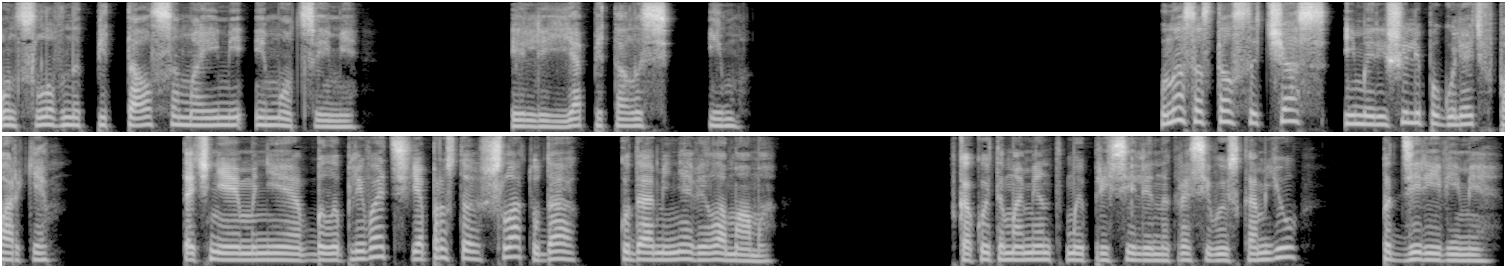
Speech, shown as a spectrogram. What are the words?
Он словно питался моими эмоциями. Или я питалась им. У нас остался час, и мы решили погулять в парке. Точнее, мне было плевать, я просто шла туда, куда меня вела мама. В какой-то момент мы присели на красивую скамью, под деревьями,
